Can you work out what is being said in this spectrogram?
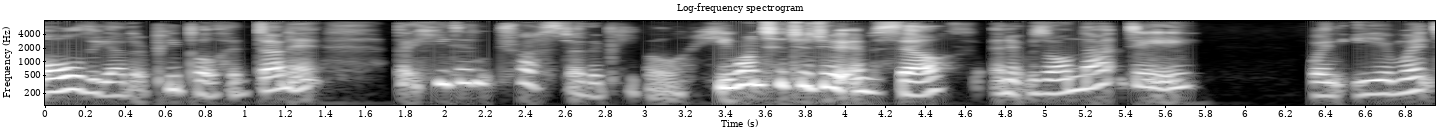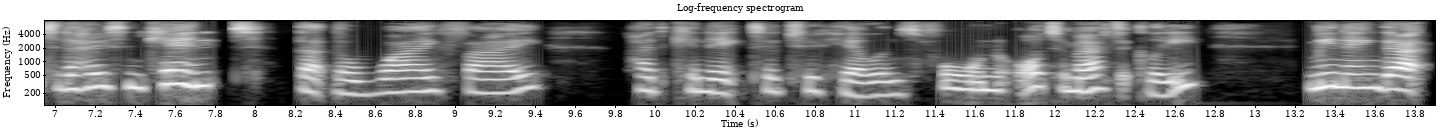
all the other people had done it, but he didn't trust other people. He wanted to do it himself, and it was on that day when Ian went to the house in Kent that the Wi Fi had connected to Helen's phone automatically, meaning that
